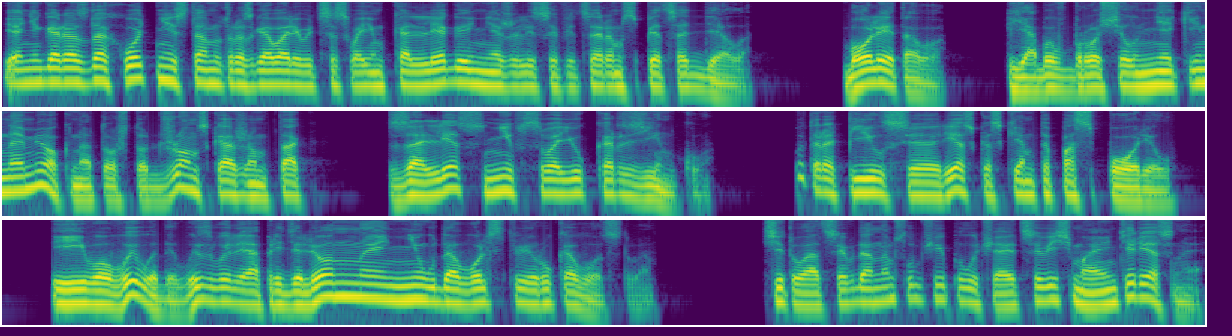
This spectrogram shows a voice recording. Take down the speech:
И они гораздо охотнее станут разговаривать со своим коллегой, нежели с офицером спецотдела. Более того, я бы вбросил некий намек на то, что Джон, скажем так, залез не в свою корзинку. Поторопился, резко с кем-то поспорил, и его выводы вызвали определенное неудовольствие руководства. Ситуация в данном случае получается весьма интересная.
